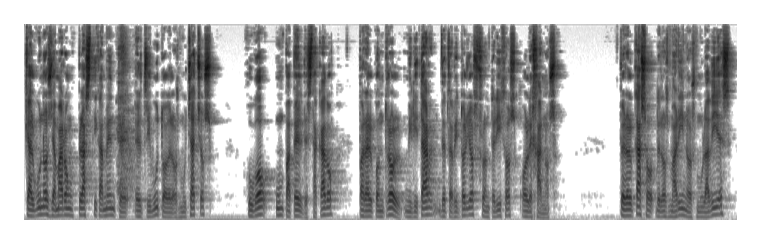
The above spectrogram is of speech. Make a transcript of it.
que algunos llamaron plásticamente el tributo de los muchachos, jugó un papel destacado para el control militar de territorios fronterizos o lejanos. Pero el caso de los marinos muladíes,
